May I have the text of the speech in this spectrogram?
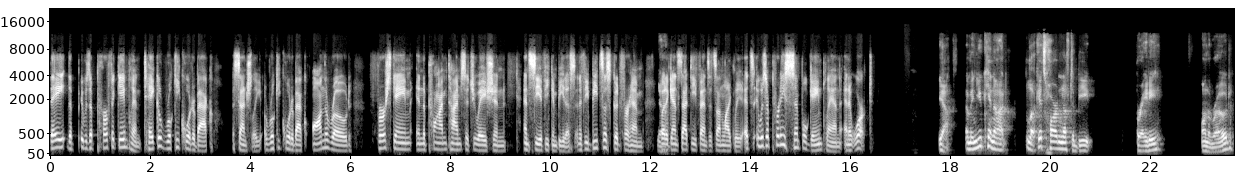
they the it was a perfect game plan. Take a rookie quarterback, essentially a rookie quarterback on the road. First game in the prime time situation and see if he can beat us. And if he beats us, good for him Yeah. but against that defense, it's unlikely. It's it was a pretty simple game plan, and it worked. Yeah. I mean, you cannot look, it's hard enough to beat Brady on the road,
